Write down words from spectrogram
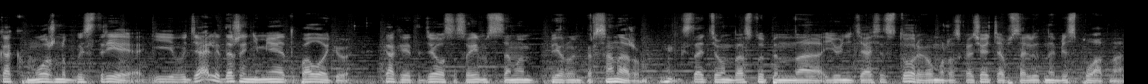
как можно быстрее и в идеале даже не меняя топологию, как я это делал со своим самым первым персонажем. Кстати, он доступен на Unity Asset Store, его можно скачать абсолютно бесплатно.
